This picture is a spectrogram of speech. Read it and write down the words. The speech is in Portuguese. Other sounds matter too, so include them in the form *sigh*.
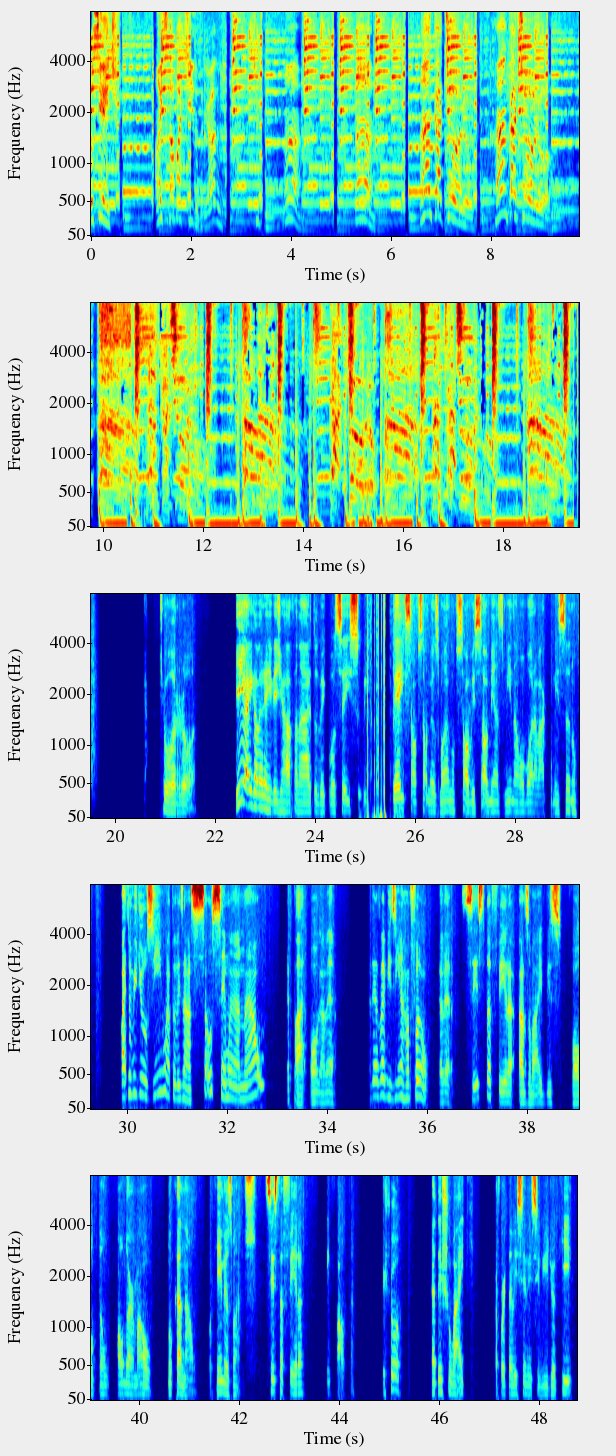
Tô ciente. Antes da batida, tá ligado? Tipo, ah, ah, ah, cachorro, ah, cachorro, ah, ah, cachorro, ah, cachorro, ah, ah, cachorro, ah. Cachorro. E aí galera, RV de Rafa na área, tudo bem com vocês? Bem, salve, salve meus manos, salve, salve minhas minas, vambora lá, começando mais um videozinho, atualização semanal. Prepara, ó galera, cadê as livezinhas, Rafão? Galera, sexta-feira as lives voltam ao normal no canal, ok meus manos? Sexta-feira tem falta, fechou? Já deixa o like para fortalecer nesse vídeo aqui.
